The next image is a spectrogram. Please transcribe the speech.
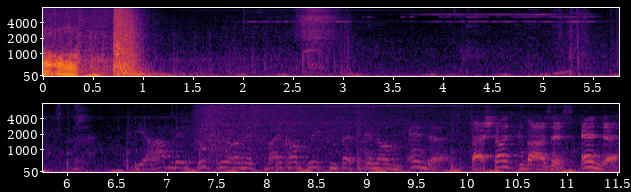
Oh oh. Wir haben den Zugführer mit zwei Konflikten festgenommen. Ende. Verstanden, Basis. Ende.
